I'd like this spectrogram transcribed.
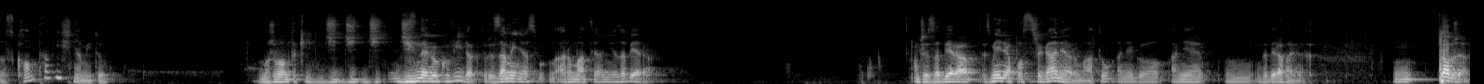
No skąd ta wiśnia mi tu? Może mam taki dzi dzi dzi dziwnego covida, który zamienia aromaty, a nie zabiera. Znaczy zabiera, zmienia postrzeganie aromatu, a nie, go, a nie mm, zabiera węch. Mm, dobrze.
